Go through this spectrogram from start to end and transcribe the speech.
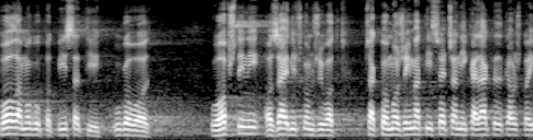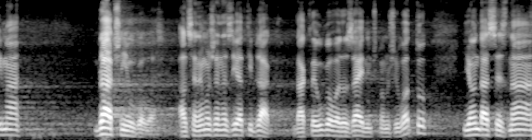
pola mogu potpisati ugovor u opštini o zajedničkom životu. Čak to može imati i svečani karakter kao što ima bračni ugovor, ali se ne može nazivati brakom. Dakle, ugovor o zajedničkom životu i onda se zna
